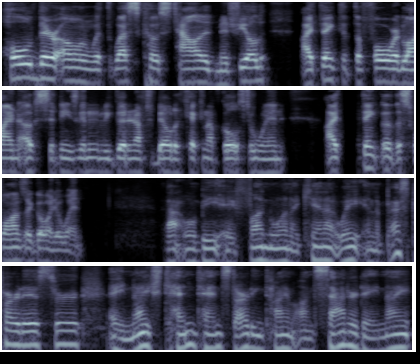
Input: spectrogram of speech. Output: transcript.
hold their own with West Coast talented midfield, I think that the forward line of Sydney is going to be good enough to be able to kick enough goals to win. I think that the Swans are going to win. That will be a fun one. I cannot wait. And the best part is, sir, a nice 10 10 starting time on Saturday night.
